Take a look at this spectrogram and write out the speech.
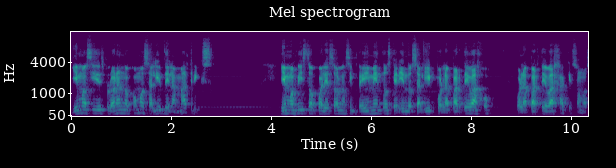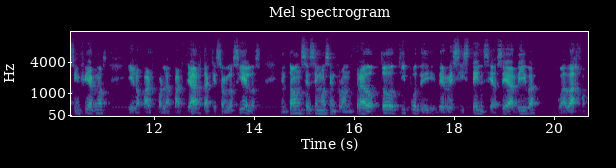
y hemos ido explorando cómo salir de la Matrix. Y hemos visto cuáles son los impedimentos queriendo salir por la parte bajo, por la parte baja, que son los infiernos, y por la parte alta, que son los cielos. Entonces hemos encontrado todo tipo de, de resistencia, sea arriba o abajo.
